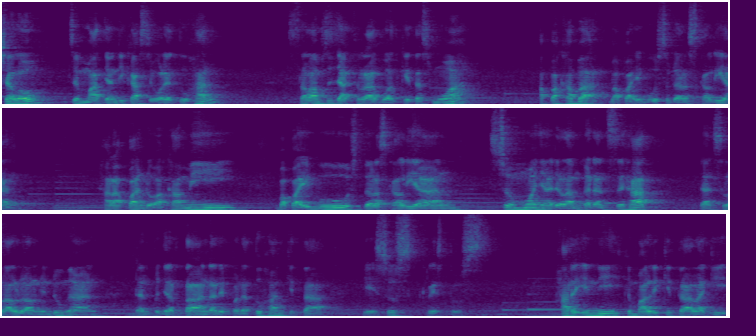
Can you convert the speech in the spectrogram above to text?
Shalom, jemaat yang dikasih oleh Tuhan. Salam sejahtera buat kita semua. Apa kabar Bapak Ibu Saudara sekalian? Harapan doa kami, Bapak Ibu Saudara sekalian, semuanya dalam keadaan sehat dan selalu dalam lindungan dan penyertaan daripada Tuhan kita, Yesus Kristus. Hari ini kembali kita lagi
